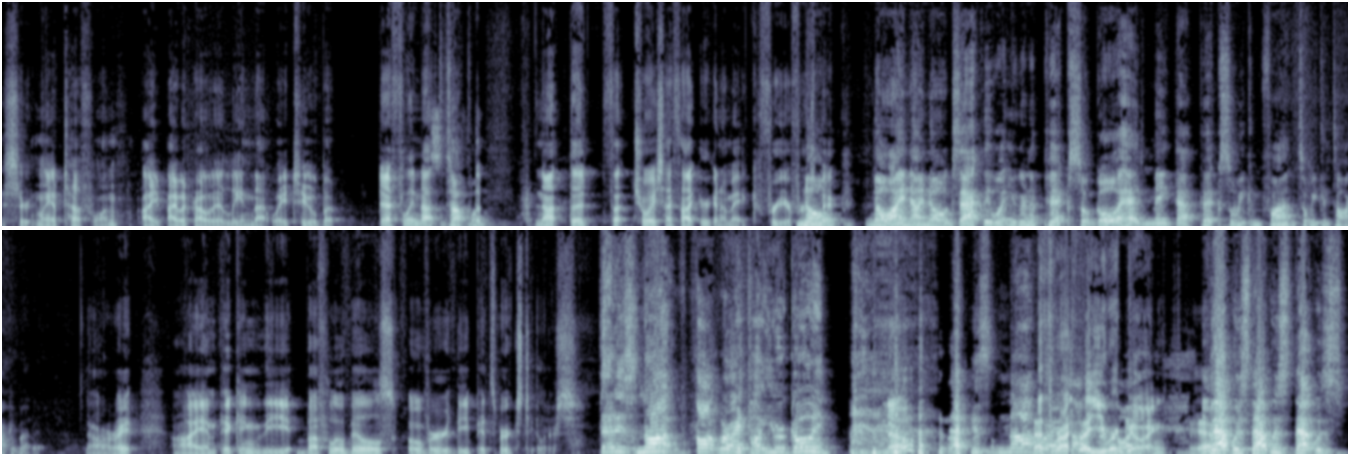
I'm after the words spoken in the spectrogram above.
certainly a tough one. I, I would probably lean that way too, but definitely not tough one. Not the th- choice I thought you were going to make for your first no, pick. no, I, I know exactly what you're going to pick. So go ahead and make that pick so we can find so we can talk about it. All right. I am picking the Buffalo Bills over the Pittsburgh Steelers. That is not thought where I thought you were going. No? that is not. That's where I thought you were going. Yeah. That was that was that was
